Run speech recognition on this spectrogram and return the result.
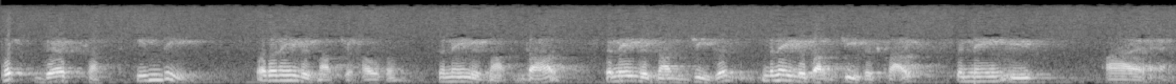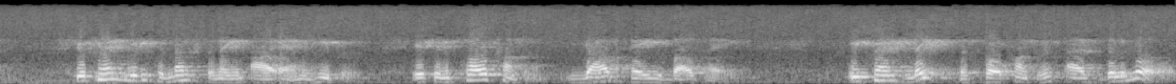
put their trust in thee. For the name is not Jehovah. The name is not God. The name is not Jesus. The name is not Jesus Christ. The name is I am. You can't really pronounce the name I am in Hebrew. It's in four consonants. Yod, He, Vav, He. We translate the four consonants as the Lord.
